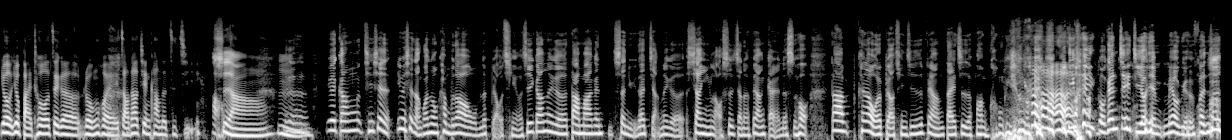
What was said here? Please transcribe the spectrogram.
又又摆脱这个轮回，找到健康的自己。好是啊，嗯。因为刚刚其实现因为现场观众看不到我们的表情，其实刚刚那个大妈跟圣女在讲那个香吟老师讲的非常感人的时候，大家看到我的表情其实是非常呆滞的放空，因为 因为我跟这一集有点没有缘分，就是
